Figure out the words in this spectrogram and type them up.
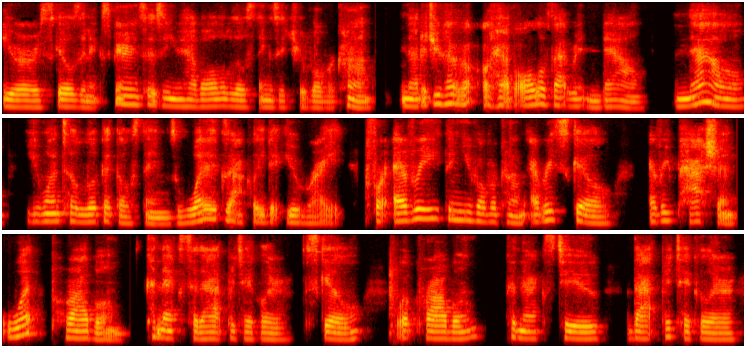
your skills and experiences, and you have all of those things that you've overcome. Now that you have, have all of that written down, now you want to look at those things. What exactly did you write? For everything you've overcome, every skill, every passion, what problem connects to that particular skill? What problem connects to that particular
